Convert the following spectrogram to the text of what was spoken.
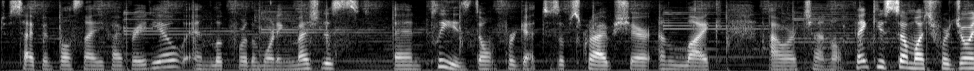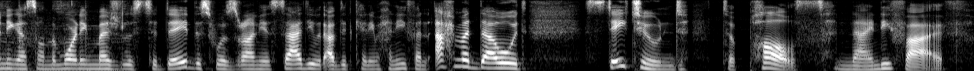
Just type in Pulse 95 Radio and look for the Morning Majlis. And please don't forget to subscribe, share, and like our channel. Thank you so much for joining us on the Morning Majlis today. This was Rania Sadi with Abdul Karim Hanif and Ahmed Dawood. Stay tuned to Pulse 95.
